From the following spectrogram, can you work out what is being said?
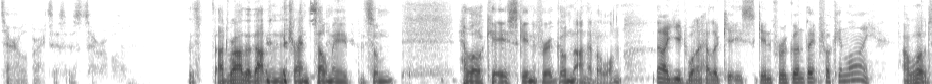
Terrible practice. practices. Terrible. It's- I'd rather that than they try and sell me some Hello Kitty skin for a gun that I never want. No, you'd want a Hello Kitty skin for a gun. Don't fucking lie. I would,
